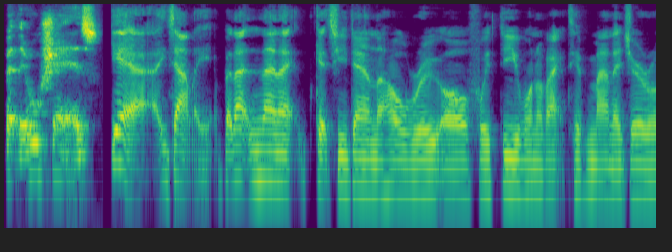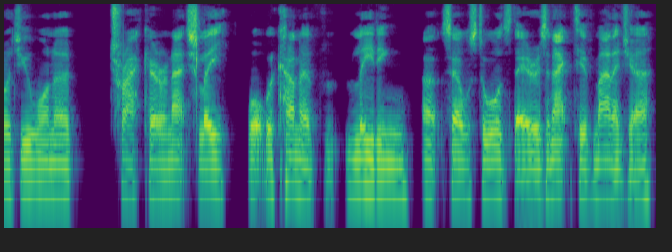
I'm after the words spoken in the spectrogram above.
but they're all shares. Yeah, exactly. But that, then that gets you down the whole route of with do you want an active manager or do you want a tracker? And actually, what we're kind of leading ourselves towards there is an active manager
